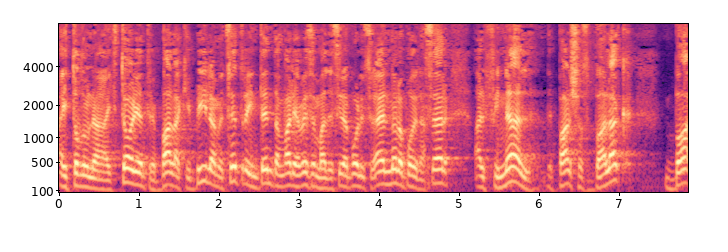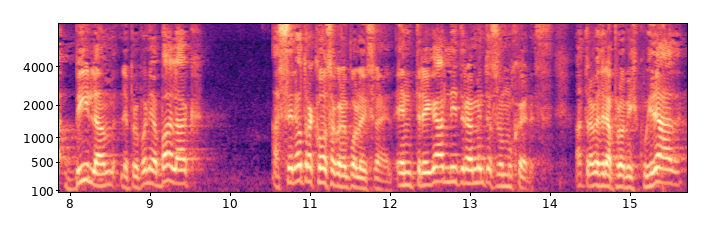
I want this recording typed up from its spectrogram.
hay toda una historia entre Balak y Bilam, etc. Intentan varias veces maldecir al pueblo de Israel, no lo pueden hacer. Al final de Parshas Balak, Bilam le propone a Balak hacer otra cosa con el pueblo de Israel, entregar literalmente a sus mujeres, a través de la promiscuidad,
